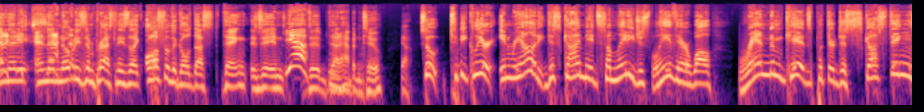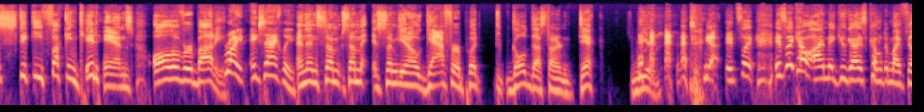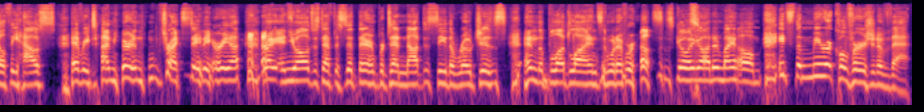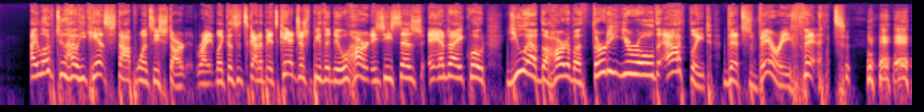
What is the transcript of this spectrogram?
And then he he, and then nobody's impressed. And he's like, also the gold dust thing is in Yeah. th- that happened too. Yeah. So to be clear, in reality, this guy made some lady just lay there while random kids put their disgusting, sticky fucking kid hands all over her body. Right, exactly. And then some some some, you know, gaffer put gold dust on her dick. Weird. yeah, it's like it's like how I make you guys come to my filthy house every time you're in the tri-state area, right? And you all just have to sit there and pretend not to see the roaches and the bloodlines and whatever else is going on in my home. It's the miracle version of that. I love too how he can't stop once he started, right? Like, because it's got to be, it can't just be the new heart. As he says, and I quote, "You have the heart of a thirty-year-old athlete that's very fit." yeah,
